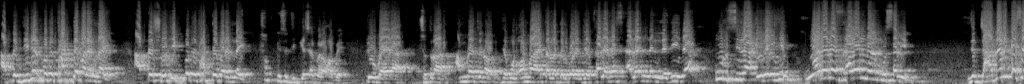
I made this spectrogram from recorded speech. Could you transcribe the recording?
আপনি দিনের পথে থাকতে পারেন নাই। আপনি সঠিক পথে থাকতে পারেন নাই, সবকিছু জিজ্ঞাসা করা হবে। প্রিয় ভাইরা সুতরাং আমরা যেন যেমন অন্য আয়াত আল্লাহ তাআলা বলেন যে ফালানাস আলান্নাল্লাযীনা উরসিলা ইলাইহিম ওয়া লানাসআলান্নাল মুরসালিন। যে যাদের কাছে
